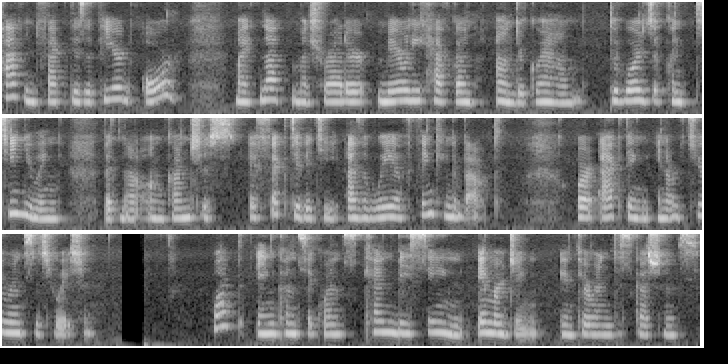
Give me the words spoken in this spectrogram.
have in fact disappeared or might not much rather merely have gone underground towards a continuing, but now unconscious, effectivity as a way of thinking about or acting in our current situation. What, in consequence, can be seen emerging in current discussions?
